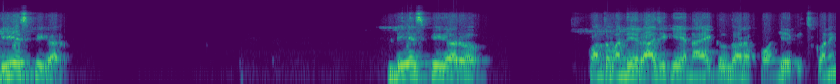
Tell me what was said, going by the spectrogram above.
డిఎస్పి గారు డిఎస్పి గారు కొంతమంది రాజకీయ నాయకుల ద్వారా ఫోన్ చేయించుకొని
